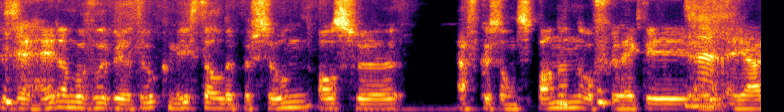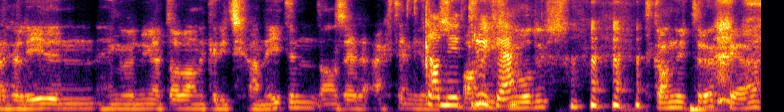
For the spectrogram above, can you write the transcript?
Zei hij dan bijvoorbeeld ook meestal de persoon als we even ontspannen of gelijk Ja. een jaar geleden gingen we nu net al wel een keer iets gaan eten, dan zijn we echt in die Kan nu terug, hè? ontspanningsmodus. het kan nu terug, ja.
